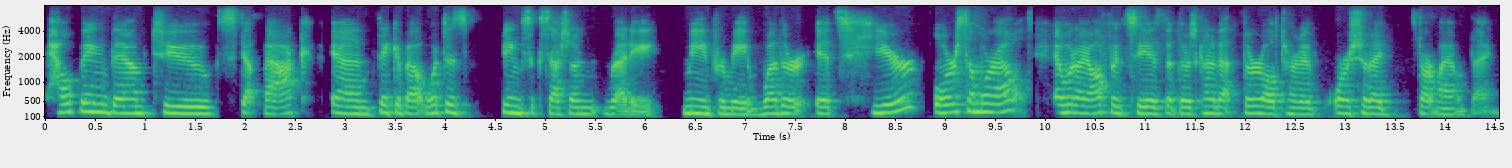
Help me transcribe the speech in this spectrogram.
helping them to step back and think about what does being succession ready mean for me, whether it's here or somewhere else. And what I often see is that there's kind of that third alternative, or should I start my own thing?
